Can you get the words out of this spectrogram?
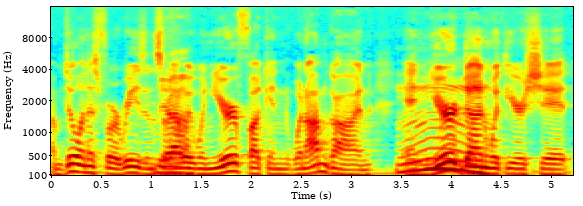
I'm doing this for a reason. So that way, when you're fucking, when I'm gone and you're Mm. done with your shit,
